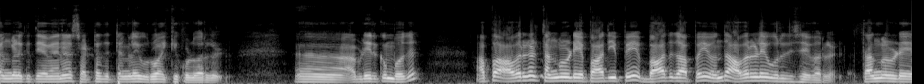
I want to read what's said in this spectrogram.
தங்களுக்கு தேவையான சட்டத்திட்டங்களை உருவாக்கி கொள்வார்கள். அப்படி இருக்கும்போது அப்போ அவர்கள் தங்களுடைய பாதிப்பை பாதுகாப்பை வந்து அவர்களே உறுதி செய்வார்கள். தங்களுடைய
